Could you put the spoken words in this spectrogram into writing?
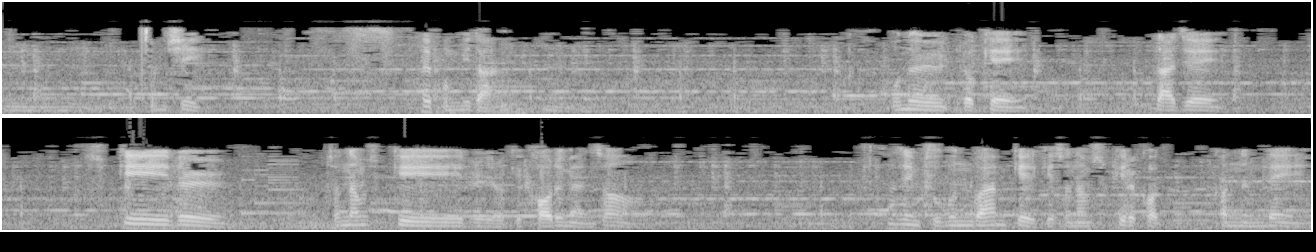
음, 잠시 해봅니다. 음. 오늘 이렇게 낮에 숲길을 전남 숲길을 이렇게 걸으면서 선생님 두 분과 함께 이렇게 전남 숲길을 걷, 걷는데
